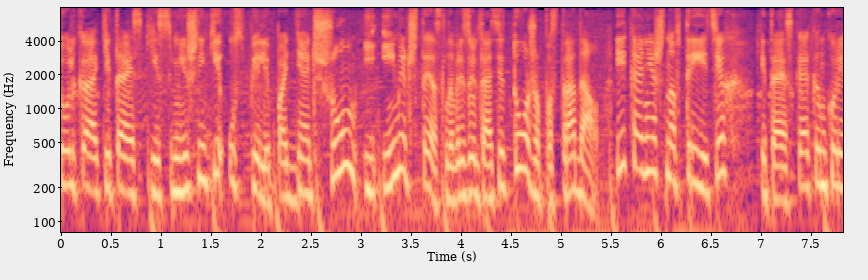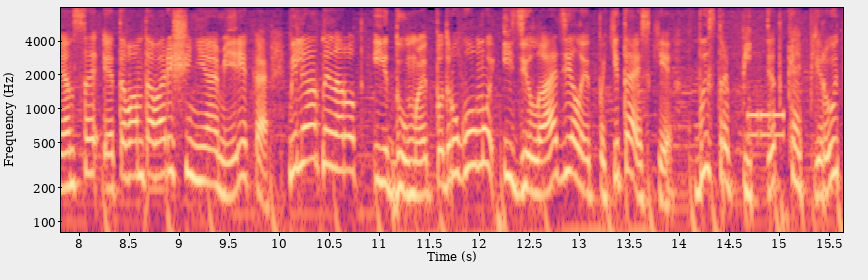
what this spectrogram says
только китайские смешники успели поднять шум, и имидж Теслы в результате тоже пострадал. И, конечно, в-третьих, китайская конкуренция – это вам, товарищи, не Америка. Миллиардный народ и думает по-другому, и дела делает по-китайски. Быстро пиздят, копируют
